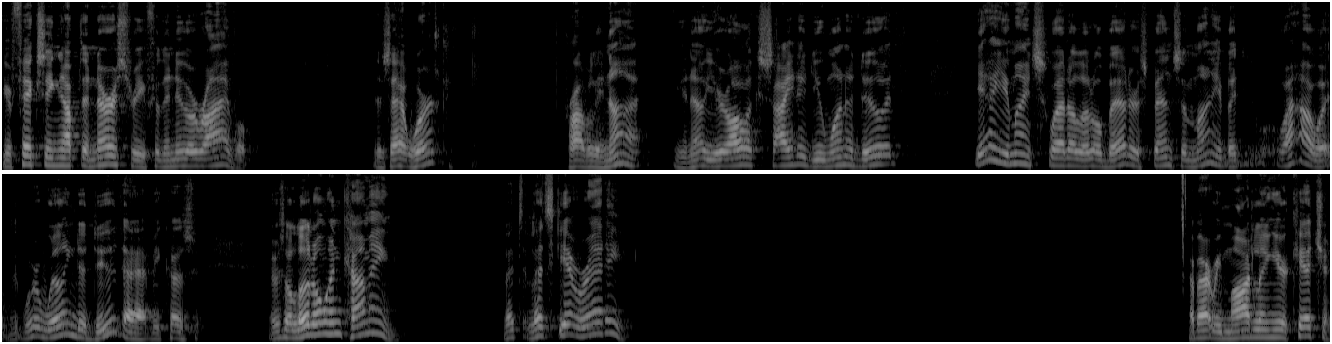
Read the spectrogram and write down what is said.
you're fixing up the nursery for the new arrival. Does that work? Probably not. You know, you're all excited, you want to do it. Yeah, you might sweat a little bit or spend some money, but wow, we're willing to do that because there's a little one coming. Let's, let's get ready. How about remodeling your kitchen?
